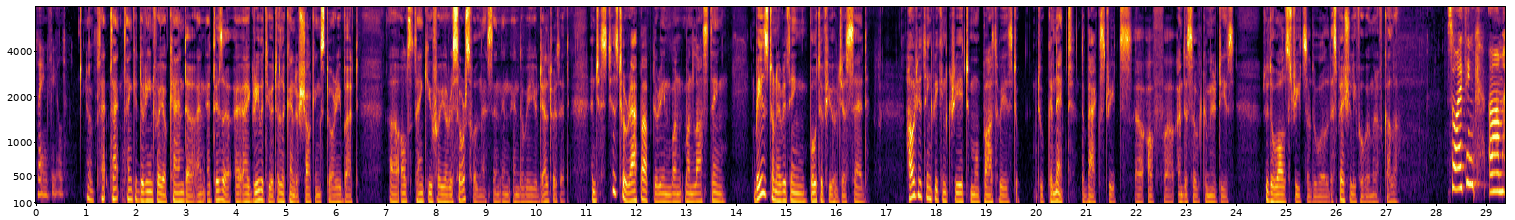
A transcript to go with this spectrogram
playing field. Th- th- thank you, Durreen, for your candor. And it is a, I agree with you, it is a kind of shocking story, but uh, also thank you for your resourcefulness and in, in, the way you dealt with it. And just, just to wrap up, Durreen, one, one last thing. Based on everything both of you have just said, how do you think we can create more pathways to, to connect the back streets uh, of uh, underserved communities to the wall streets of the world, especially for women of color? So I think um,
